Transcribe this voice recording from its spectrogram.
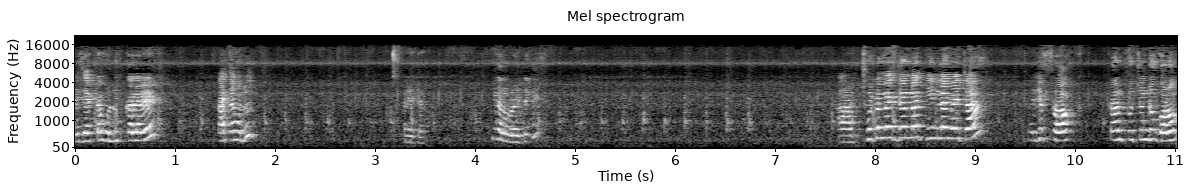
এই যে একটা হলুদ কালারের, কাঁচা হলুদ। আর এটা, কি কালার বলে এটাকে? আর ছোট মেয়ের জন্য কিনলাম এটা, এই যে ফ্রক, কারণ প্রচণ্ড গরম,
